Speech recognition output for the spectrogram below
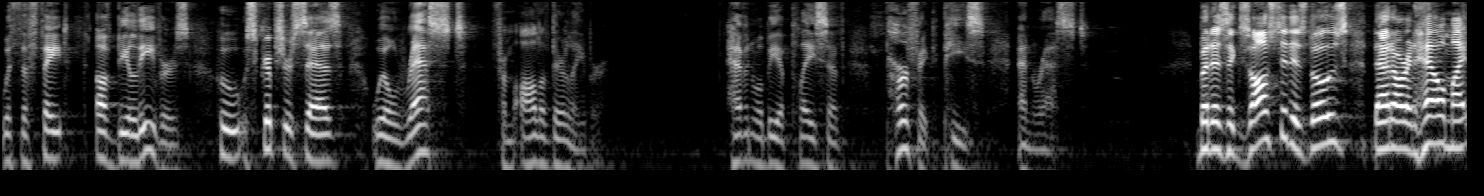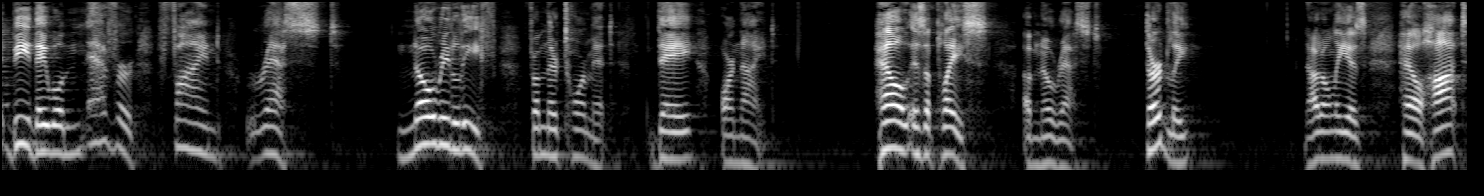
with the fate of believers who scripture says will rest from all of their labor. Heaven will be a place of perfect peace and rest. But as exhausted as those that are in hell might be, they will never find rest, no relief from their torment, day or night. Hell is a place of no rest. Thirdly, not only is hell hot,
